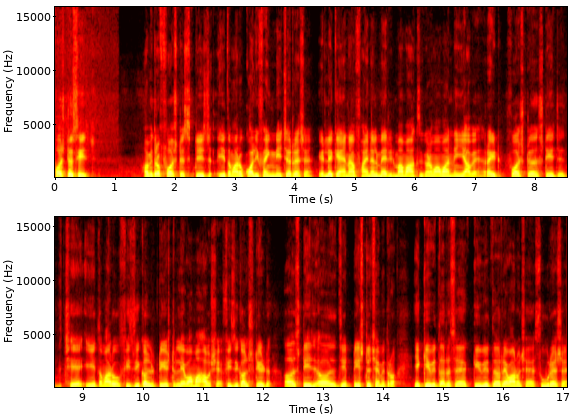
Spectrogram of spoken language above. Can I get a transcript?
ફર્સ્ટ સ્ટેજ હવે મિત્રો ફર્સ્ટ સ્ટેજ એ તમારો ક્વોલિફાઈંગ નેચર રહેશે. એટલે કે એના ફાઇનલ મેરિટમાં માર્ક્સ ગણવામાં નહીં આવે રાઈટ ફર્સ્ટ સ્ટેજ છે એ તમારો ફિઝિકલ ટેસ્ટ લેવામાં આવશે. ફિઝિકલ સ્ટેટ સ્ટેજ જે ટેસ્ટ છે મિત્રો, એ કેવી રીતે રહેશે, કેવી રીતે રહેવાનો છે, શું રહેશે,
